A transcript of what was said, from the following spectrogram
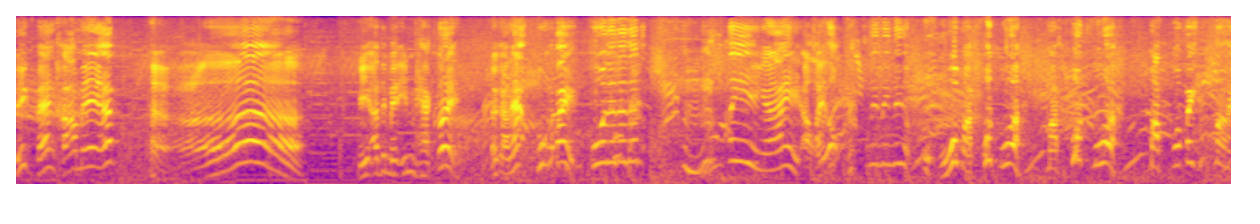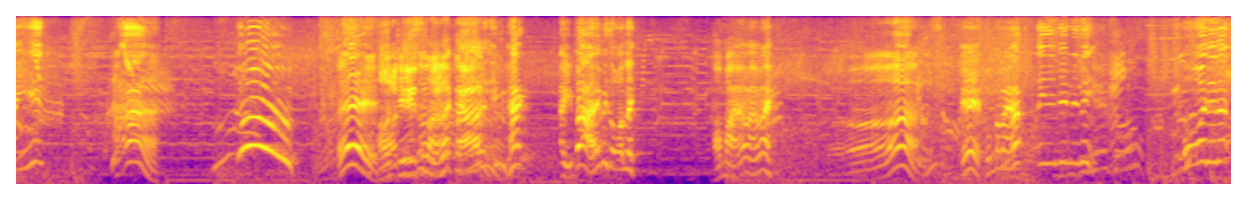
บิ๊กแบงคาเมครับมีอัลติเมทอิมแพคด้วยแล้วกันนะพุ่งไปอู้เดี๋ยวเดี๋ยวเดี๋ยวอื้อหือนี่ไง อะไรล่ะนี่นี่นี่โอ้โหหมัดโคตรวัวหมัดโคตรวัวหมัดวัวไปไหนอ่าวู้เฮ้ยเอาจริงซะหน่อยละกันอิมแพคไอ้บ้าไม่โดนเลยเอาใหม่เอาใหม่เอาใหม่เออโอเคพุ่งเข้าไปครับนี่นี่นี่นี่โอ้ยดี๋ยวเดี๋ยว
